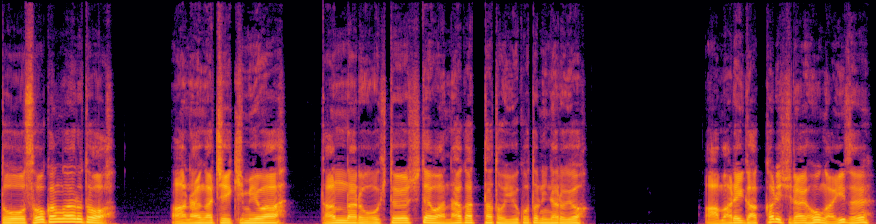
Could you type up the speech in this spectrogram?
と、そう考えると、あながち君は単なるお人よしではなかったということになるよ。あまりがっかりしない方がいいぜ。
